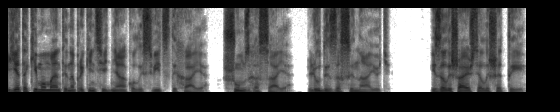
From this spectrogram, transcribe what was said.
Є такі моменти наприкінці дня, коли світ стихає, шум згасає, люди засинають, і залишаєшся лише ти,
